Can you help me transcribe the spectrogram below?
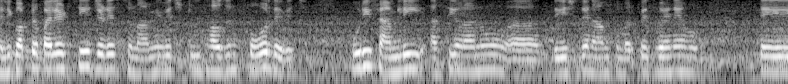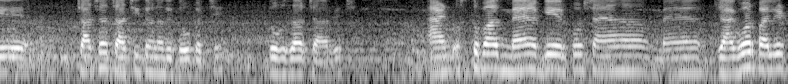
ਹੈਲੀਕਾਪਟਰ ਪਾਇਲਟ ਸੀ, ਜਿਹੜੇ ਸੁਨਾਮੀ ਵਿੱਚ 2004 ਦੇ ਵਿੱਚ ਪੂਰੀ ਫੈਮਿਲੀ ਅਸੀਂ ਉਹਨਾਂ ਨੂੰ ਦੇਸ਼ ਦੇ ਨਾਮ ਸਮਰਪਿਤ ਹੋਏ ਨੇ ਉਹ। ਤੇ ਚਾਚਾ ਚਾਚੀ ਤੇ ਉਹਨਾਂ ਦੇ ਦੋ ਬੱਚੇ 2004 ਵਿੱਚ। ਐਂਡ ਉਸ ਤੋਂ ਬਾਅਦ ਮੈਂ ਅੱਗੇ 에ਅਰ ਫੋਰਸ ਆਇਆ ਹਾਂ। ਮੈਂ ਜੈਗੁਆਰ ਪਾਇਲਟ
